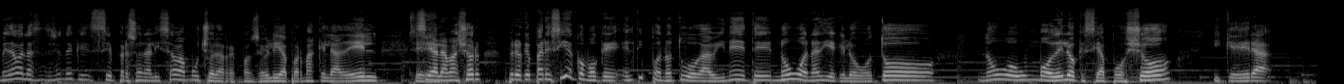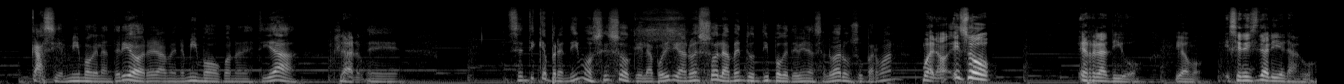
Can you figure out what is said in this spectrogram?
me daba la sensación de que se personalizaba mucho la responsabilidad, por más que la de él Sí. sea la mayor, pero que parecía como que el tipo no tuvo gabinete, no hubo nadie que lo votó, no hubo un modelo que se apoyó y que era casi el mismo que el anterior, era el mismo con honestidad. Claro. Eh, ¿Sentís que aprendimos eso? Que la política no es solamente un tipo que te viene a salvar, un Superman. Bueno, eso es relativo, digamos. Se necesita liderazgo.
